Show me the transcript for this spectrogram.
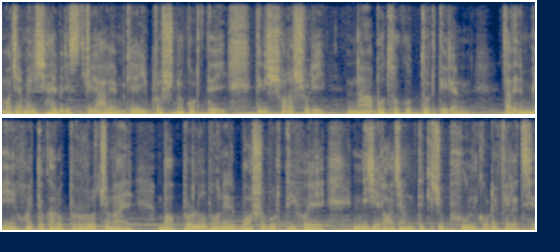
মোজামিল সাহেবের স্ত্রী আলেমকে এই প্রশ্ন করতেই তিনি সরাসরি না বোধক উত্তর দিলেন, তাদের মেয়ে হয়তো কারও প্ররোচনায় বা প্রলোভনের বশবর্তী হয়ে নিজের অজান্তে কিছু ভুল করে ফেলেছে,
